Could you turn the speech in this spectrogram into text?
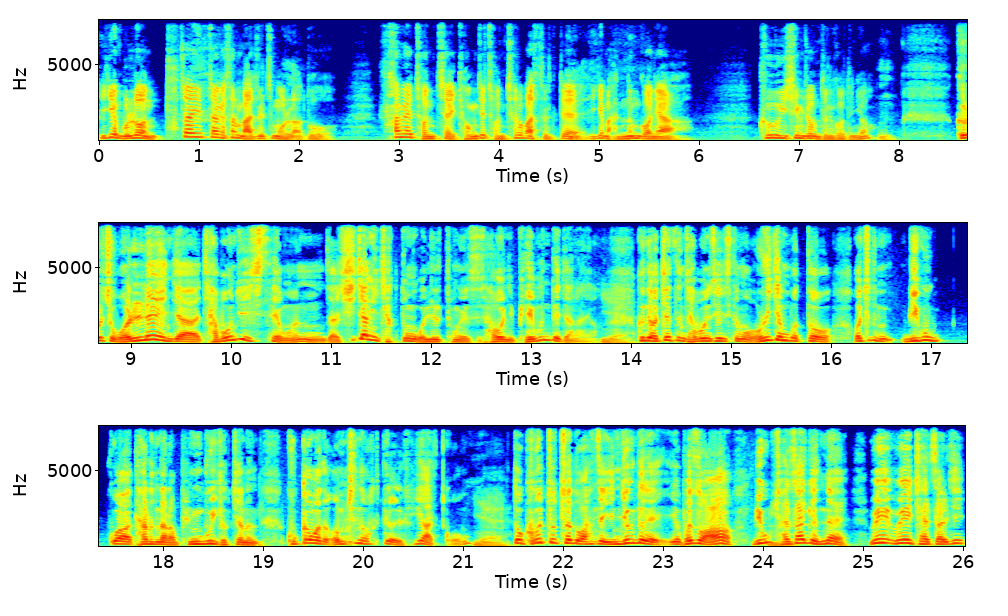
이게 물론 투자 입장에서는 맞을지 몰라도 사회 전체, 경제 전체로 봤을 때 이게 맞는 거냐 그 의심이 좀 들거든요. 그렇죠. 원래 이제 자본주의 시스템은 이제 시장이 작동 원리를 통해서 자원이 배분되잖아요. 예. 근데 어쨌든 자본주의 시스템은 오래전부터 어쨌든 미국 과 다른 나라 빈부의 격차는 국가마다 엄청난 확대를 해왔고 예. 또 그것조차도 항상 인정돼 벌써 아 미국 잘 살겠네 왜 왜 잘 살지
